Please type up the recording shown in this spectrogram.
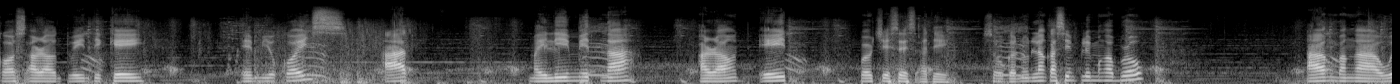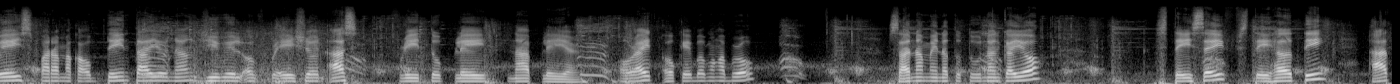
Cost around 20k MU coins at may limit na around 8 purchases a day. So, ganun lang kasimple mga bro ang mga ways para maka-obtain tayo ng Jewel of Creation as free-to-play na player. Alright? Okay ba mga bro? Sana may natutunan kayo. Stay safe, stay healthy, at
